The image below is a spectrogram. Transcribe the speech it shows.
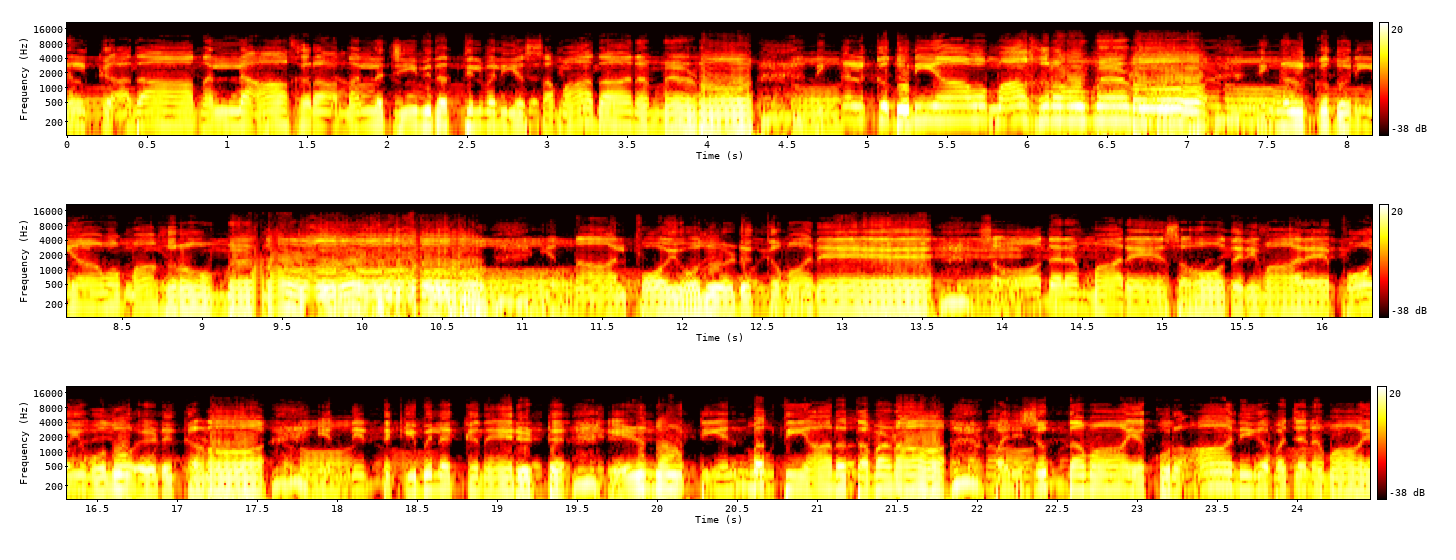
നിങ്ങൾക്ക് അതാ നല്ല ആഹ്റ നല്ല ജീവിതത്തിൽ വലിയ സമാധാനം വേണോ? നിങ്ങൾക്ക് ദുനിയാവും ആഹ്റവും വേണോ? നിങ്ങൾക്ക് ദുനിയാവും ആഹ്റവും വേണോ? എന്നാൽ പോയി ഒതു എടുക്കുമോനെ സഹോദരന്മാരെ സഹോദരിമാരെ പോയി ഒതു എടുക്കണോ? എന്നിട്ട് കിബിലക്ക് നേരിട്ട് എഴുന്നൂറ്റി എൺപത്തി ആറ് തവണ പരിശുദ്ധമായ ഖുർആാനിക വചനമായ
